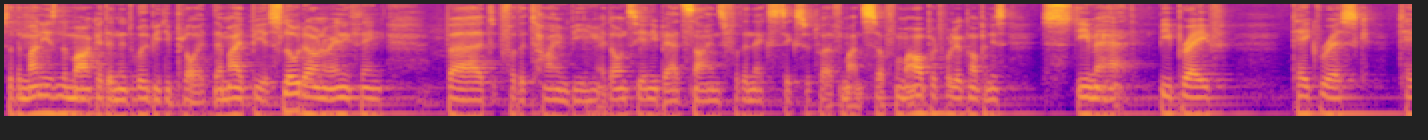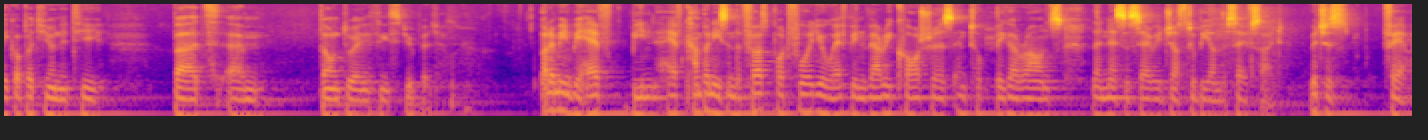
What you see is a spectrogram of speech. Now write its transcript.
So the money is in the market, and it will be deployed. There might be a slowdown or anything. But for the time being, I don't see any bad signs for the next six to 12 months. So, from our portfolio companies, steam ahead. Be brave, take risk, take opportunity, but um, don't do anything stupid. But I mean, we have been have companies in the first portfolio who have been very cautious and took bigger rounds than necessary just to be on the safe side, which is fair.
